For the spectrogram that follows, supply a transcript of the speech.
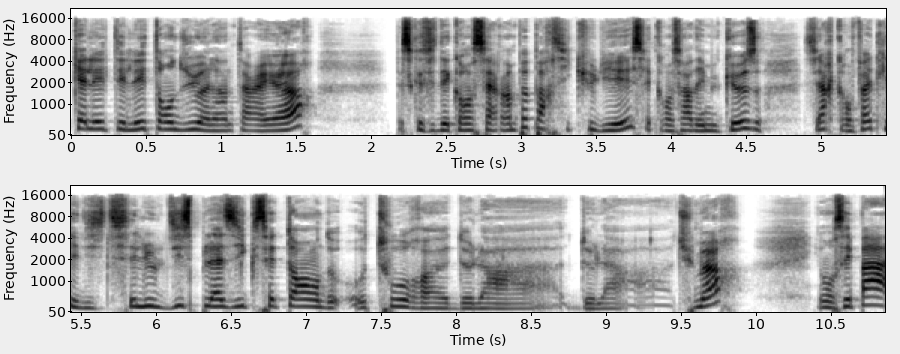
quelle était l'étendue à l'intérieur, parce que c'est des cancers un peu particuliers, c'est le cancer des muqueuses, c'est-à-dire qu'en fait les cellules dysplasiques s'étendent autour de la de la tumeur, et on sait pas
